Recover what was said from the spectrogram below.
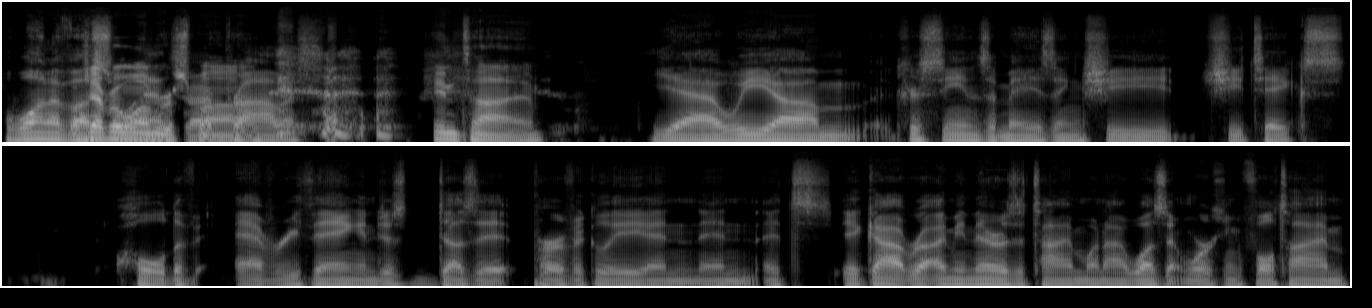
One of us Whichever one answer, I responds. promise. in time. Yeah, we um Christine's amazing. She she takes hold of everything and just does it perfectly and and it's it got ru- I mean there was a time when I wasn't working full time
